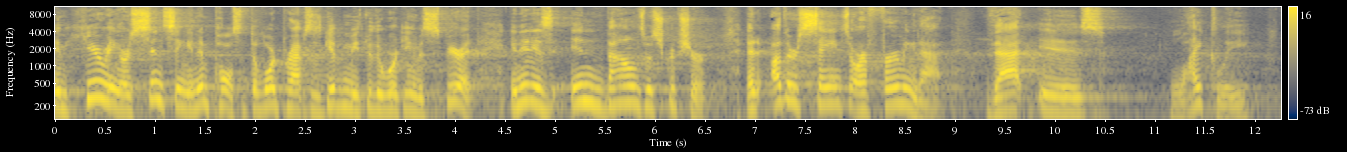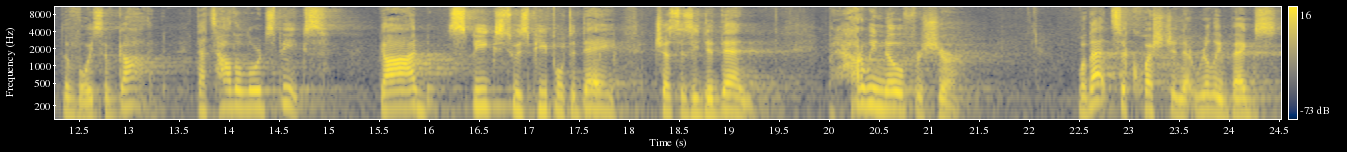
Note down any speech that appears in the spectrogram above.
am hearing or sensing an impulse that the Lord perhaps has given me through the working of His Spirit, and it is in bounds with Scripture, and other saints are affirming that, that is likely the voice of God. That's how the Lord speaks. God speaks to his people today just as he did then. But how do we know for sure? Well, that's a question that really begs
